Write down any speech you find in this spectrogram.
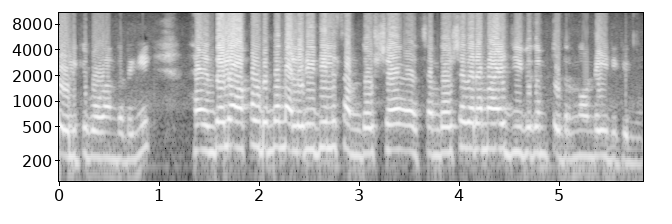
ജോലിക്ക് പോകാൻ തുടങ്ങി. എന്തായാലും ആ കുടുംബം നല്ല രീതിയിൽ സന്തോഷ സന്തോഷകരമായ ജീവിതം തുടർന്നുകൊണ്ടേയിരിക്കുന്നു.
